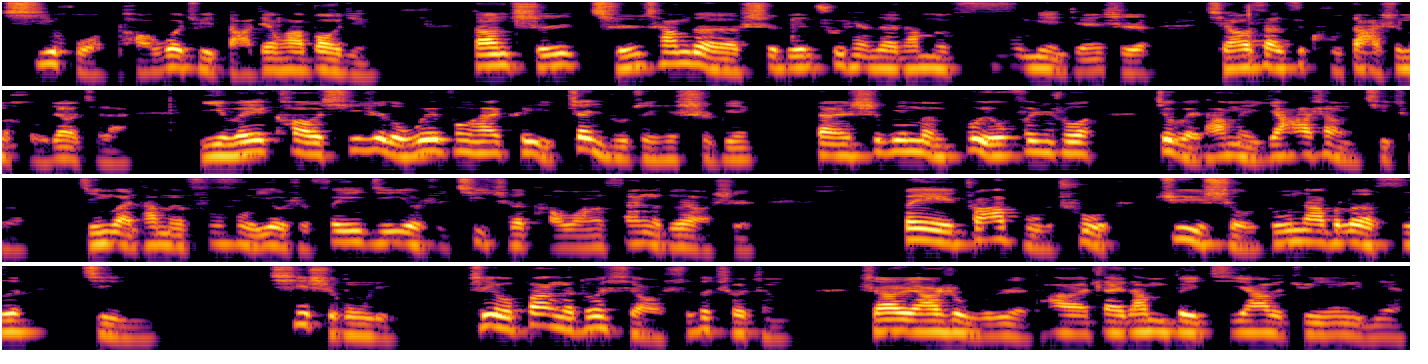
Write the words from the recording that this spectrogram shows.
熄火，跑过去打电话报警。当持持枪的士兵出现在他们夫妇面前时，乔塞斯库大声的吼叫起来，以为靠昔日的威风还可以镇住这些士兵。但士兵们不由分说就给他们押上了汽车。尽管他们夫妇又是飞机又是汽车逃亡了三个多小时，被抓捕处距首都那不勒斯仅七十公里，只有半个多小时的车程。十二月二十五日，他在他们被羁押的军营里面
